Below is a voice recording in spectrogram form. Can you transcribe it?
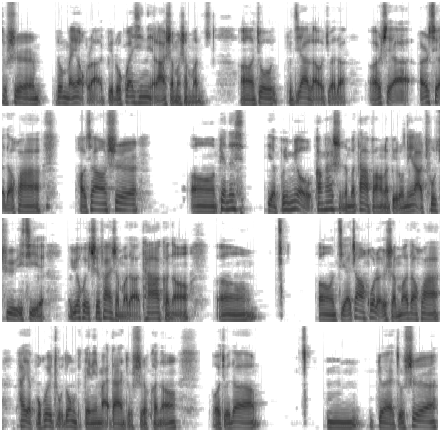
就是都没有了，比如关心你啦什么什么，呃，就不见了。我觉得，而且而且的话，好像是，嗯，变得也不没有刚开始那么大方了。比如你俩出去一起约会吃饭什么的，他可能，嗯嗯，结账或者是什么的话，他也不会主动给你买单，就是可能，我觉得，嗯，对，就是。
